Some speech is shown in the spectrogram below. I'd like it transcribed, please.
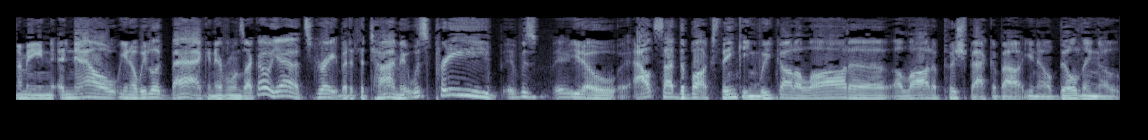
I mean, and now, you know, we look back and everyone's like, oh yeah, it's great. But at the time it was pretty, it was, you know, outside the box thinking. We got a lot of, a lot of pushback about, you know, building a,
